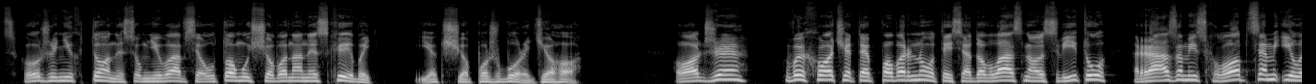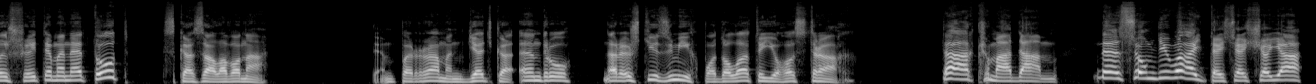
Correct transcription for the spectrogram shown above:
Схоже, ніхто не сумнівався у тому, що вона не схибить, якщо пожбурить його. Отже, ви хочете повернутися до власного світу разом із хлопцем і лишити мене тут? сказала вона. Темперамент дядька Ендру нарешті зміг подолати його страх. Так, мадам, не сумнівайтеся, що я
